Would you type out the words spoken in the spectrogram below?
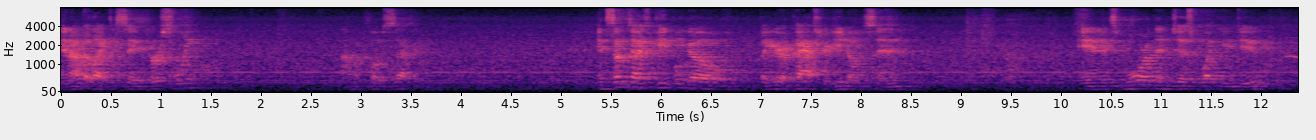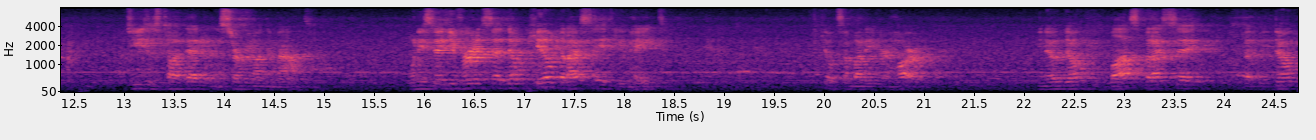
And I would like to say personally, I'm a close second. And sometimes people go, but you're a pastor, you don't sin. And it's more than just what you do. Jesus taught that in the Sermon on the Mount. When he said, You've heard it said, don't kill, but I say if you hate, killed somebody in your heart. You know, don't lust, but I say, but don't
